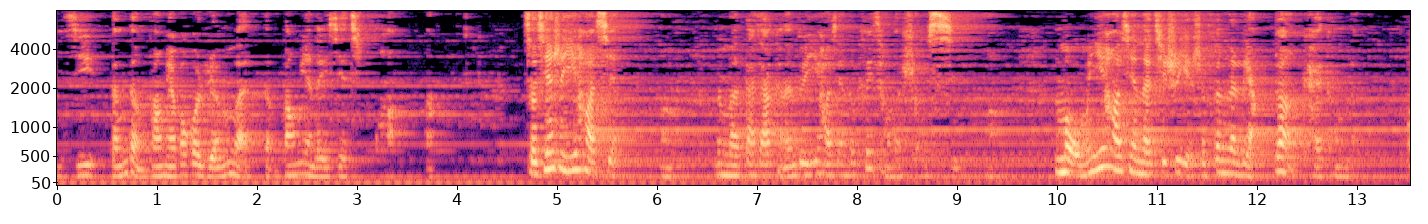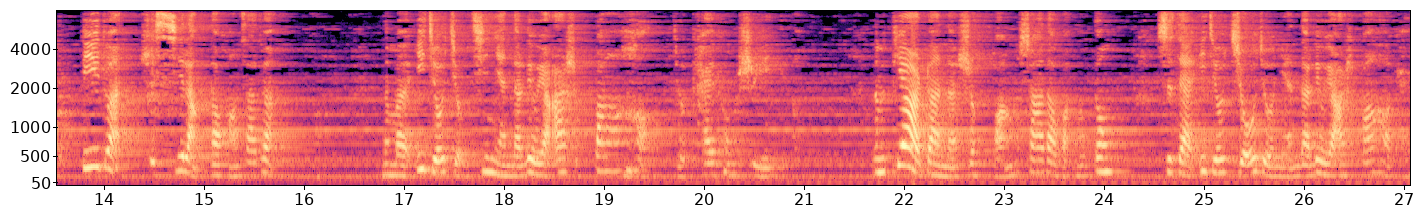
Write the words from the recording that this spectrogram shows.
以及等等方面，包括人文等方面的一些情况啊。首先是一号线啊，那么大家可能对一号线都非常的熟悉啊。那么我们一号线呢，其实也是分了两段开通的。第一段是西朗到黄沙段，那么一九九七年的六月二十八号就开通试运营了。那么第二段呢是黄沙到广州东，是在一九九九年的六月二十八号开通。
